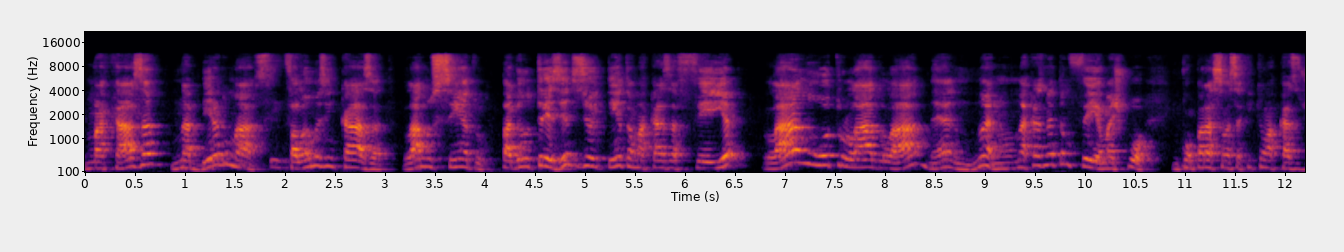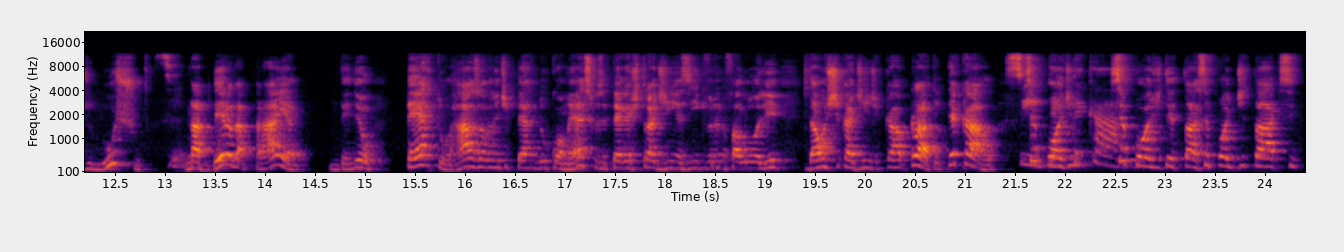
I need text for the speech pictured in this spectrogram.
uma casa na beira do mar. Sim. Falamos em casa lá no centro, pagando 380, uma casa feia, Lá no outro lado, lá, né? Não é, não, a casa não é tão feia, mas, pô, em comparação a essa aqui, que é uma casa de luxo, Sim. na beira da praia, entendeu? Perto, razoavelmente perto do comércio, você pega a estradinhazinha que o Verônica falou ali, dá uma esticadinha de carro. Claro, tem que ter carro. Sim, você pode, ter carro. Você pode ter táxi, você pode de táxi,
